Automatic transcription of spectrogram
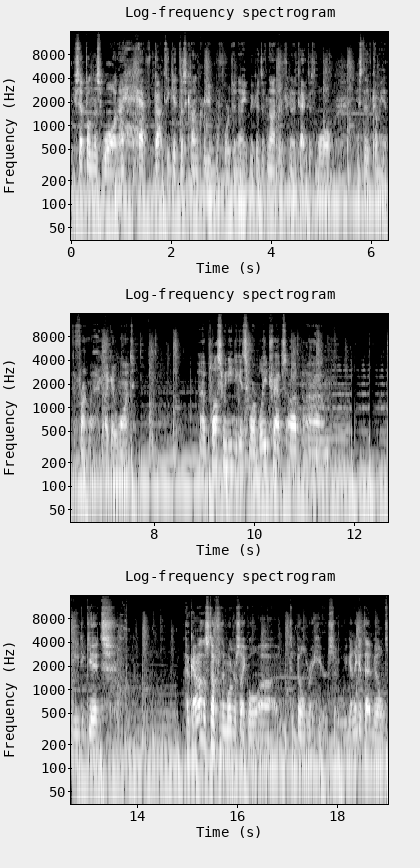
except on this wall, and I have got to get this concreted before tonight because if not, they're just going to attack this wall instead of coming at the front like I want. Uh, plus, we need to get some more blade traps up. Um, we need to get I've got all the stuff for the motorcycle uh, to build right here, so we're going to get that built.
